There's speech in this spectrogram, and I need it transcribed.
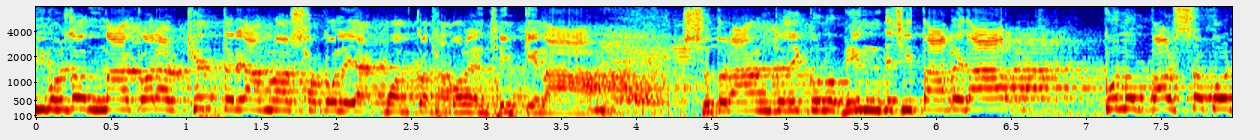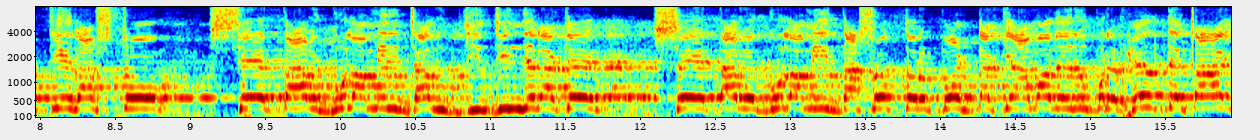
বিভাজন না করার ক্ষেত্রে আমরা সকলে একমত, কথা বলেন ঠিক কিনা? সুতরাং যদি কোনো ভিনদেশি তাবেদার, কোনো পার্শ্ববর্তী রাষ্ট্র, সে তার গোলামির জিঞ্জিরাকে সে তার গোলামি দাসত্বর পর্দাকে আমাদের উপরে ফেলতে চায়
